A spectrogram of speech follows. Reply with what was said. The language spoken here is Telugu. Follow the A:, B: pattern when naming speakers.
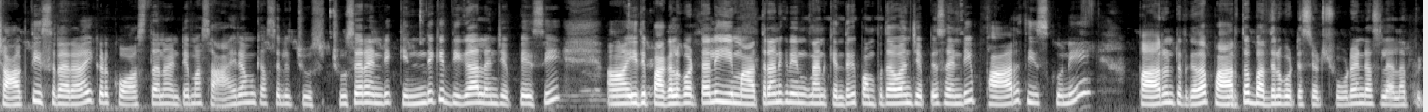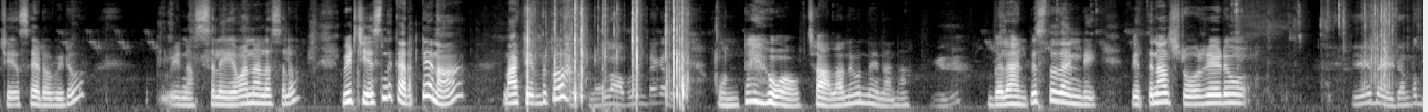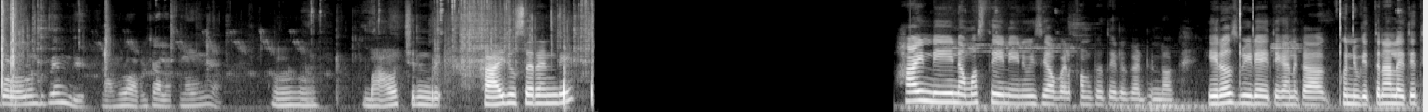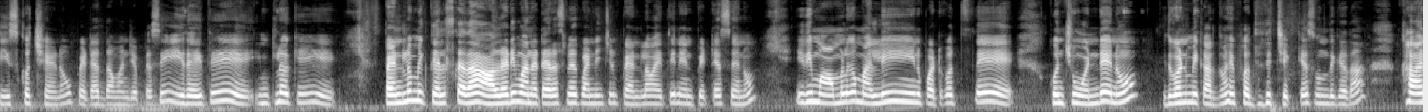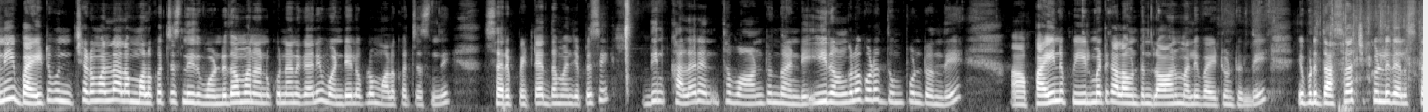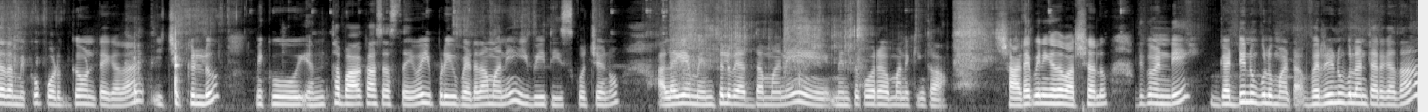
A: చాక్ తీసుకురారా? ఇక్కడ కోస్తాను. అంటే మా సాయిరామ్కి అసలు చూ చూసారండి? కిందికి దిగాలని చెప్పేసి ఇది పగలగొట్టాలి. ఈ మాత్రానికి నేను నన్ను కిందకి పంపుతావా అని చెప్పేసి అండి పార తీసుకుని పార ఉంటుంది కదా పారతో బద్దలు కొట్టేసాడు. చూడండి అసలు ఎలా చేసాడో వీడు. వీడిని అసలు ఏమనాలి అసలు? వీడు చేసింది కరెక్టేనా? నాకెందుకో?
B: ఉంటాయి. కదా
A: ఉంటాయి వావ్, చాలానే ఉన్నాయి నాన్న. భలే అనిపిస్తుందండి. విత్తనాలు స్టోర్ చేయడం
B: ఏ బయట అంతా గొడవలు ఉండిపోయింది. మామూలు లోపల చాలా ఉన్నాయి
A: బాగా వచ్చింది. కాయ చూసారండి? హాయ్ అండి నమస్తే. నేను Vijaya. Welcome to Telugu garden dog. ఈరోజు వీడియో అయితే కనుక కొన్ని విత్తనాలు అయితే తీసుకొచ్చాను. పెట్టేద్దామని చెప్పేసి ఇదైతే ఇంట్లోకి పెండ్లు మీకు తెలుసు కదా. ఆల్రెడీ మన టెర్రస్ మీద పండించిన పెండ్లం అయితే నేను పెట్టేశాను. ఇది మామూలుగా మళ్ళీ నేను పట్టుకొస్తే కొంచెం వండాను. ఇదిగోండి మీకు అర్థమైపోతుంది. చెక్కేసి ఉంది కదా. కానీ బయట ఉంచడం వల్ల అలా మొలకొచ్చేసింది. ఇది వండుదామని అనుకున్నాను కానీ వండే లోపల మొలకొచ్చేసింది. సరే పెట్టేద్దామని చెప్పేసి దీని కలర్ ఎంత బాగుంటుందో అండి ఈ రంగులో కూడా దుంపు ఉంటుంది. పైన పీల్ మట్టుకు అలా ఉంటుంది. లోన మళ్ళీ వైట్ ఉంటుంది. ఇప్పుడు దసరా చిక్కుళ్ళు తెలుసు కదా మీకు పొడుగ్గా ఉంటాయి కదా. ఈ చిక్కుళ్ళు మీకు ఎంత బాగా కాసేస్తాయో ఇప్పుడు ఇవి పెడదామని ఇవి తీసుకొచ్చాను. అలాగే మెంతులు వేద్దామని మెంతుకూర మనకి ఇంకా స్టార్ట్ అయిపోయినాయి కదా వర్షాలు. ఇదిగోండి గడ్డి నువ్వులు మాట వెర్రి నువ్వులు అంటారు కదా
